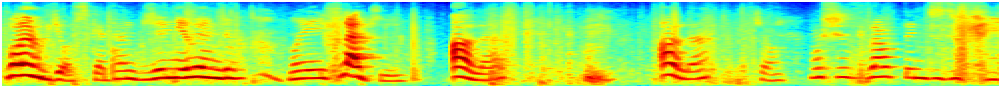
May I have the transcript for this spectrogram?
swoją wioskę, tam gdzie nie będzie mojej flagi. ale, ale Co? musisz zamknąć drzwi,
